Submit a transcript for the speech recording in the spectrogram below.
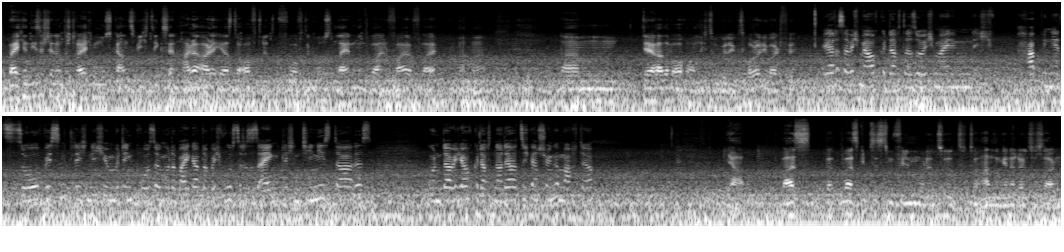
Wobei ich an dieser Stelle unterstreichen muss, ganz wichtig, sein aller, allererster Auftritt vor auf der großen Leinwand war in Firefly. ähm, der hat aber auch ordentlich zugelegt. Holla die Waldfee. Ja, das habe ich mir auch gedacht. Also ich meine, ich habe ihn jetzt so wissentlich nicht unbedingt groß irgendwo dabei gehabt, aber ich wusste, dass es eigentlich ein Teenie-Star ist. Und da habe ich auch gedacht, na, der hat sich ganz schön gemacht, ja. Ja, was, was gibt es zum Film oder zur, zur Handlung generell zu sagen?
